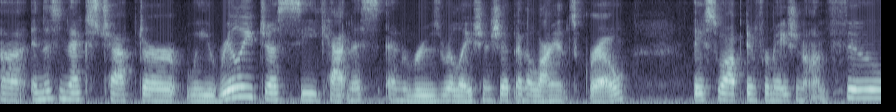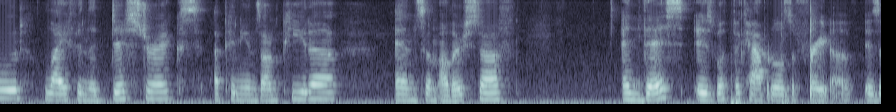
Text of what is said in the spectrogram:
Uh, in this next chapter, we really just see Katniss and Rue's relationship and alliance grow they swap information on food, life in the districts, opinions on Peeta, and some other stuff. And this is what the Capitol is afraid of is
